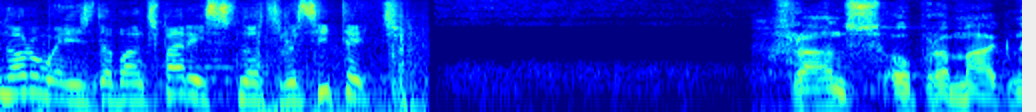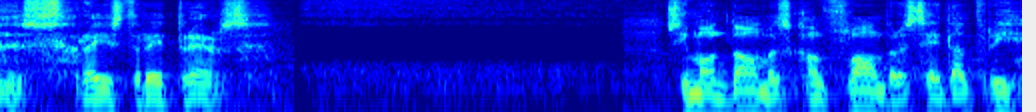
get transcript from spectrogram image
Norways de Paris not recitit. France opera magnus reist retrers. Simon Domus conflondre sed altri.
